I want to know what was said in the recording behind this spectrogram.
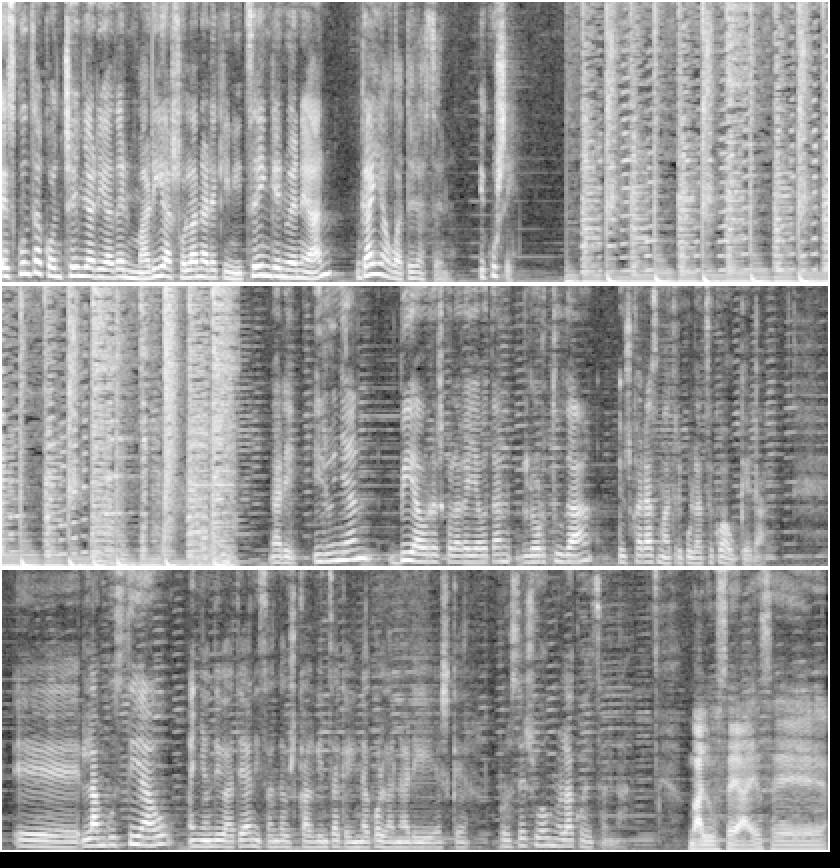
Hezkuntza kontseilaria den Maria Solanarekin hitzein genuenean, gai hau atera zen. Ikusi. Gari, Iruñan bi aurreskola gehiagotan lortu da euskaraz matrikulatzeko aukera. E, lan guzti hau, hain handi batean izan da euskalgintzak egindako lanari esker. Prozesu hau nolakoa izan da? Ba, luzea, ez, e,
